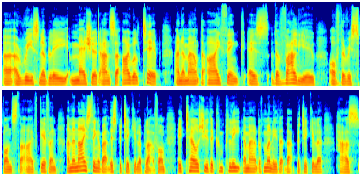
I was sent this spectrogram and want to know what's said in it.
uh, a reasonably measured answer, I will tip an amount that I think is the value of the response that I've given. And the nice thing about this particular platform, it tells you the complete amount of money that that particular has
